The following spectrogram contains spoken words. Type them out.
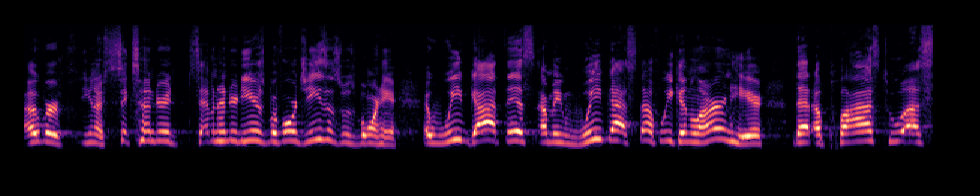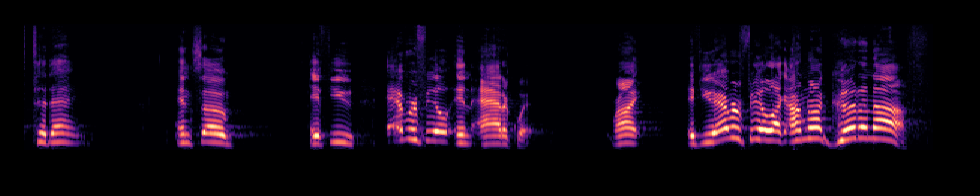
over, you know, 600, 700 years before Jesus was born here. And we've got this, I mean, we've got stuff we can learn here that applies to us today. And so, if you ever feel inadequate, right? If you ever feel like I'm not good enough,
